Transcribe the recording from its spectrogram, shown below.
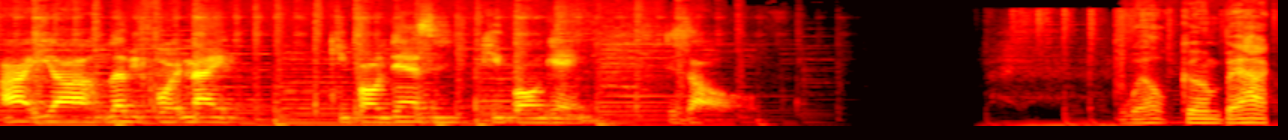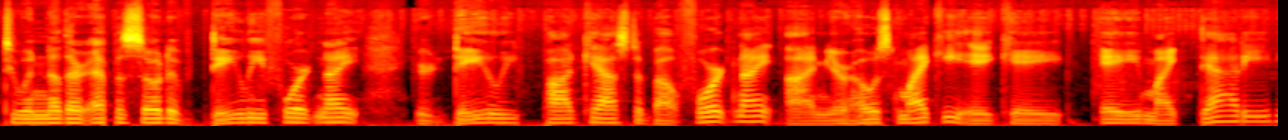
All right, y'all. Love you, Fortnite. Keep on dancing, keep on gaming. Dissolve. Welcome back to another episode of Daily Fortnite, your daily podcast about Fortnite. I'm your host, Mikey, aka Mike Daddy,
